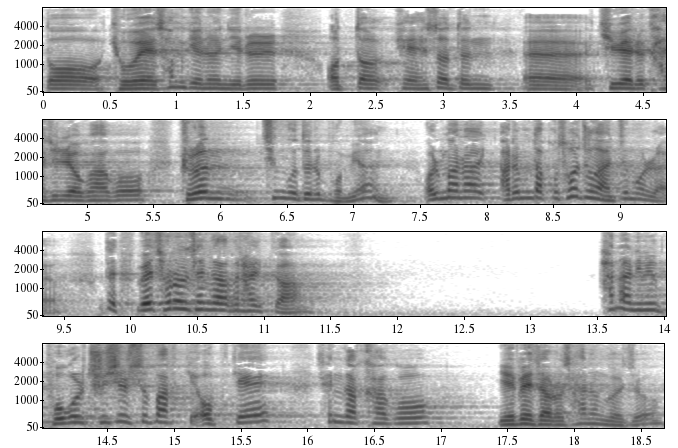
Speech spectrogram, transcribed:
또 교회 섬기는 일을 어떻게 해서든 기회를 가지려고 하고 그런 친구들을 보면 얼마나 아름답고 소중한지 몰라요. 근데 왜 저런 생각을 할까? 하나님이 복을 주실 수밖에 없게 생각하고 예배자로 사는 거죠.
